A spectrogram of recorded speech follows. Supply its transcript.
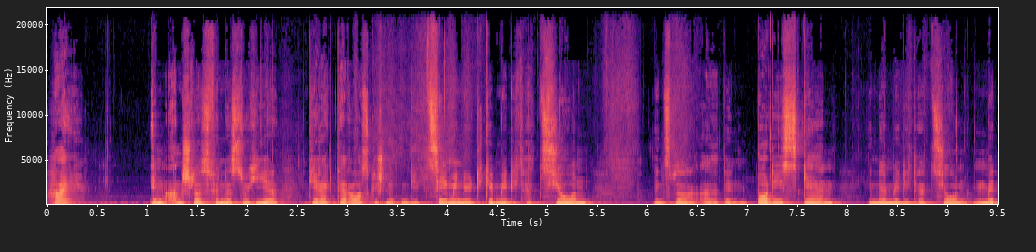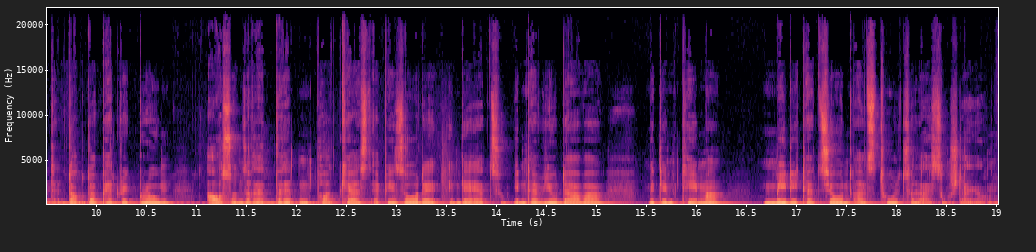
Hi, im Anschluss findest du hier direkt herausgeschnitten die 10-minütige Meditation, insbesondere also den Body Scan in der Meditation mit Dr. Patrick Broom aus unserer dritten Podcast-Episode, in der er zum Interview da war mit dem Thema Meditation als Tool zur Leistungssteigerung.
